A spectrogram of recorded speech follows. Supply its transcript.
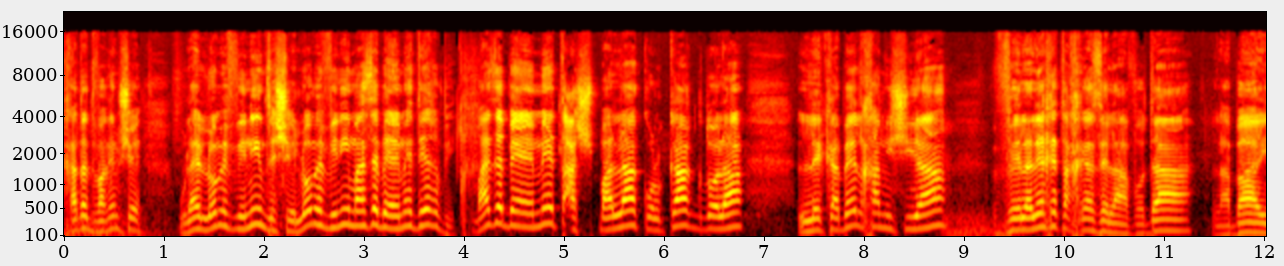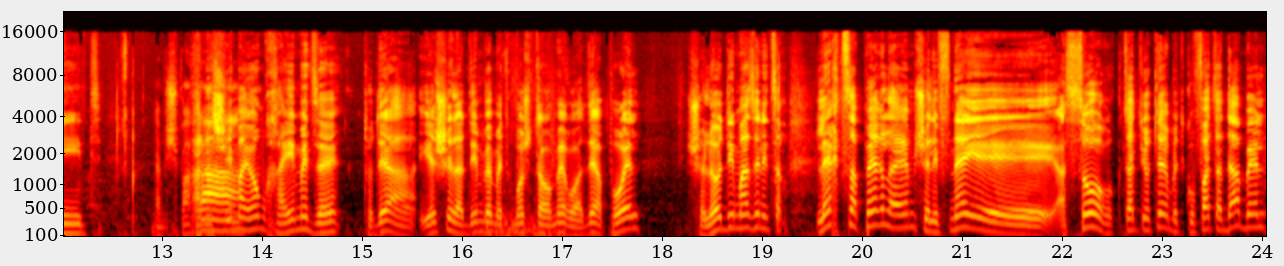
אחד הדברים שאולי לא מבינים, זה שלא מבינים מה זה באמת דרבי. מה זה באמת השפלה כל כך גדולה לקבל חמישייה וללכת אחרי זה לעבודה, לבית, למשפחה. אנשים היום חיים את זה, אתה יודע, יש ילדים באמת, כמו שאתה אומר, אוהדי הפועל, שלא יודעים מה זה ניצחון. לך תספר להם שלפני אה, עשור, קצת יותר, בתקופת הדאבל,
